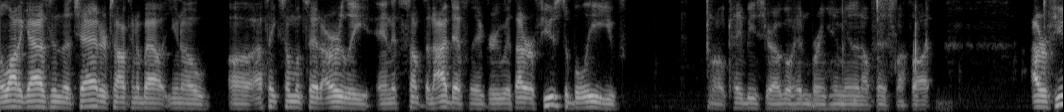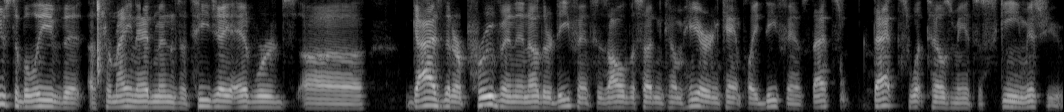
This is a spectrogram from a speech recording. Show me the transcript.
A lot of guys in the chat are talking about, you know, uh, I think someone said early, and it's something I definitely agree with. I refuse to believe Oh, KB's here. I'll go ahead and bring him in and I'll finish my thought. I refuse to believe that a Tremaine Edmunds, a TJ Edwards, uh, guys that are proven in other defenses all of a sudden come here and can't play defense. That's that's what tells me it's a scheme issue.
